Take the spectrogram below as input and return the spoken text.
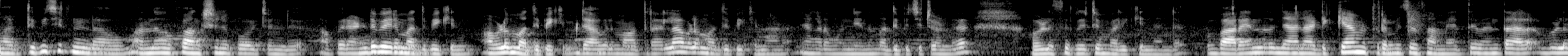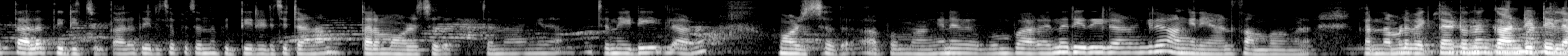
മദ്യപിച്ചിട്ടുണ്ടാവും. അന്ന് ഫംഗ്ഷന് പോയിട്ടുണ്ട്. അപ്പോൾ രണ്ടുപേരും മദ്യപിക്കും അവളും മദ്യപിക്കും. രാഹുൽ മാത്രമല്ല അവൾ മദ്യപിക്കുന്നതാണ്. ഞങ്ങളുടെ മുന്നിൽ നിന്ന് മദ്യപിച്ചിട്ടുണ്ട്. അവൾ സിഗരറ്റും വലിക്കുന്നുണ്ട്. പറയുന്നത് ഞാൻ അടിക്കാൻ ശ്രമിച്ച സമയത്ത് ഇവൻ തല ഇവൾ തല തിരിച്ചു. തല തിരിച്ചപ്പോൾ ചെന്ന് ഭിത്തിയിലിടിച്ചിട്ടാണ് തല മുഴച്ചത്. ചെന്ന് ഇങ്ങനെ ചെന്ന് ഇടിയിലാണ് മുഴച്ചത്. അപ്പം അങ്ങനെ പറയുന്ന രീതിയിലാണെങ്കിൽ അങ്ങനെയാണ് സംഭവങ്ങൾ കാരണം നമ്മൾ വ്യക്തമായിട്ടൊന്നും കണ്ടിട്ടില്ല.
